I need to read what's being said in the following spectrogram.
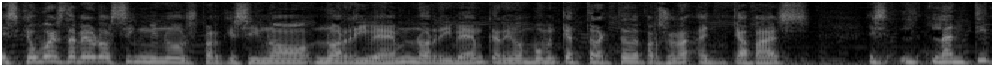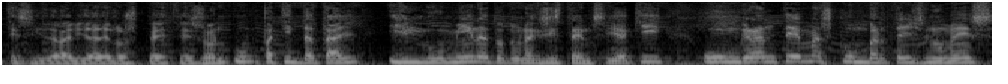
és que ho has de veure als 5 minuts, perquè si no, no arribem, no arribem, que arriba un moment que et tracta de persona incapaç. És l'antítesi de la vida de los peces, on un petit detall il·lumina tota una existència. I aquí un gran tema es converteix només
